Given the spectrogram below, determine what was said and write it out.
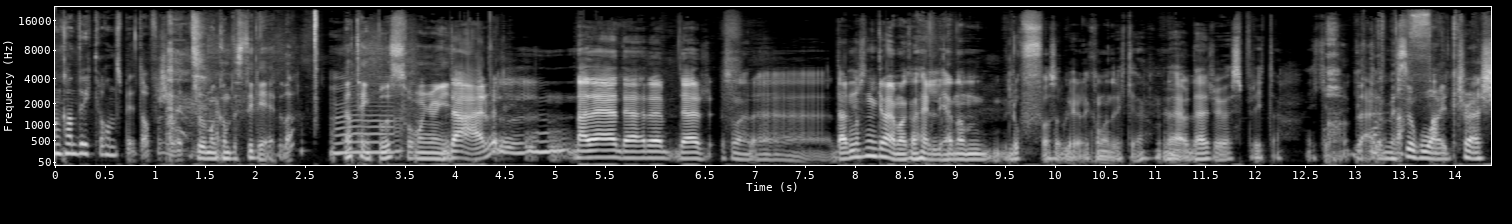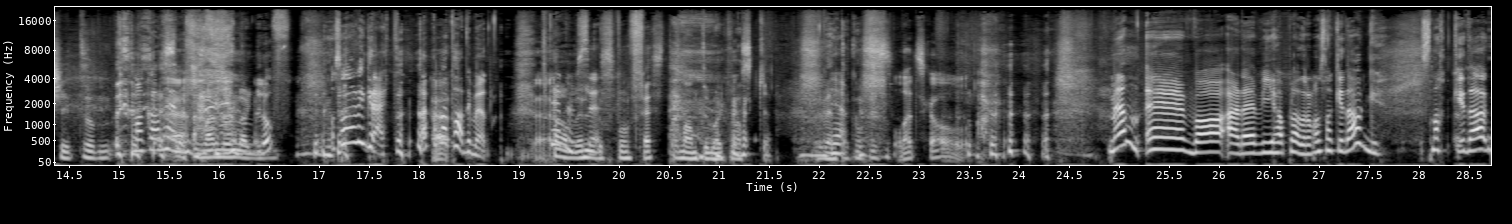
man kan drikke håndsprit òg, for så vidt. Tror du man kan destillere det? Jeg har tenkt på det så mange ganger. Det er vel Nei, det, det er, det er sånn der eh, Det er noe sånn greie man kan helle gjennom loff, og så blir det, kan man drikke det. Men det er, det er rød sprit, da. Ikke, oh, Det er det mest white trash shit. Sånn. Man kan helle gjennom loff, og så er det greit. Da kan man ta det i munnen. Ta med en loff på en fest og en antibac-flaske. Vent da, kompis. Let's go. Men eh, hva er det vi har planer om å snakke i dag? Snakke i dag.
